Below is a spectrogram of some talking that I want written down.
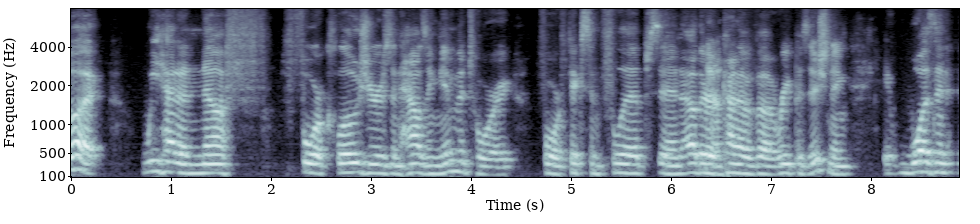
but we had enough foreclosures and housing inventory for fix and flips and other Yeah. kind of uh, repositioning. It wasn't,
